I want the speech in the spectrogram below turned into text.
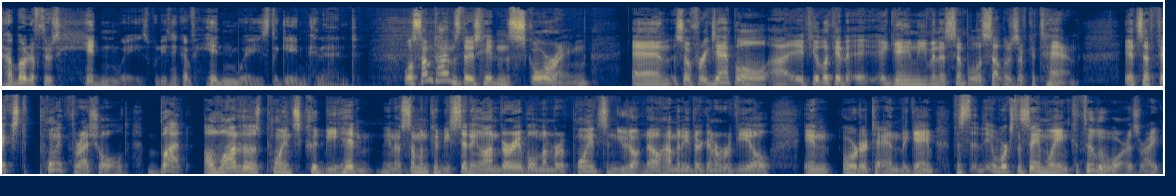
How about if there's hidden ways? What do you think of hidden ways the game can end? Well, sometimes there's hidden scoring. And so, for example, uh, if you look at a a game even as simple as Settlers of Catan, it's a fixed point threshold, but a lot of those points could be hidden. You know, someone could be sitting on variable number of points, and you don't know how many they're going to reveal in order to end the game. This it works the same way in Cthulhu Wars, right?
